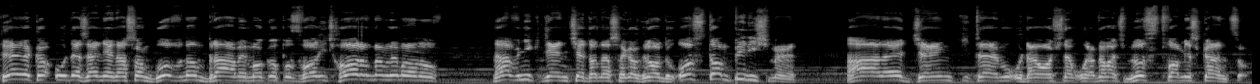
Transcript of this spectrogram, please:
Tylko uderzenie naszą główną bramę mogło pozwolić hordom demonów na wniknięcie do naszego grodu. Ustąpiliśmy, ale dzięki temu udało się nam uratować mnóstwo mieszkańców.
